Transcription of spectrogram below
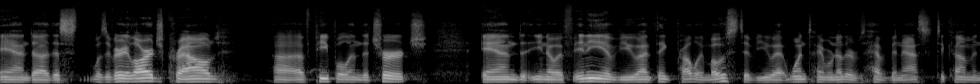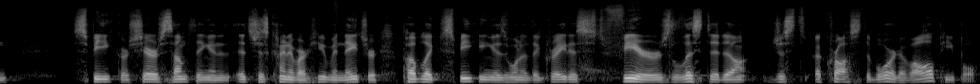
And uh, this was a very large crowd uh, of people in the church. And, you know, if any of you, I think probably most of you at one time or another have been asked to come and speak or share something, and it's just kind of our human nature. Public speaking is one of the greatest fears listed just across the board of all people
